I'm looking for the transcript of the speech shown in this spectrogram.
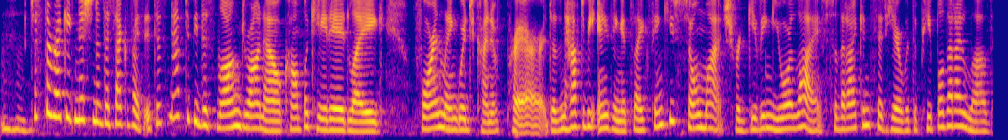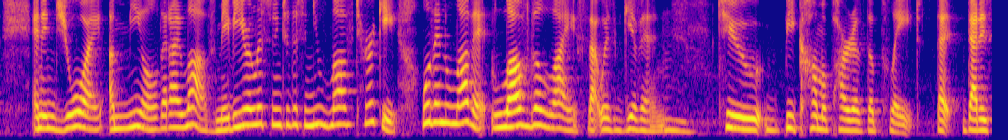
Mm-hmm. Just the recognition of the sacrifice. It doesn't have to be this long, drawn out, complicated, like foreign language kind of prayer. It doesn't have to be anything. It's like, thank you so much for giving your life so that I can sit here with the people that I love and enjoy a meal that I love. Maybe you're listening to this and you love turkey. Well, then love it. Love the life that was given. Mm. To become a part of the plate. That that is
